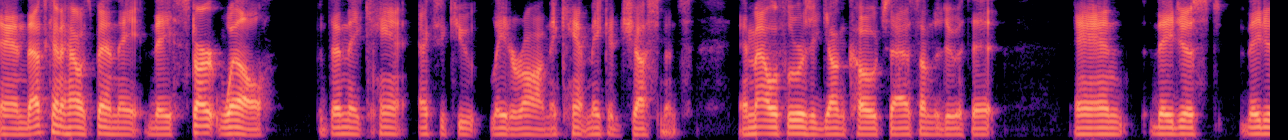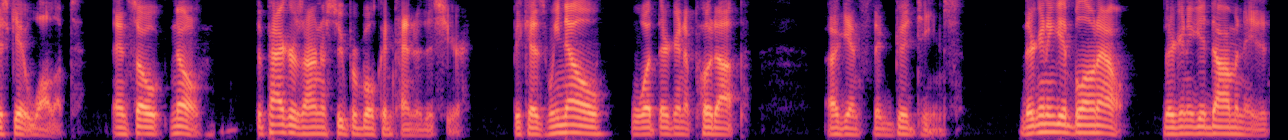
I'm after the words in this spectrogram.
and that's kind of how it's been. They they start well, but then they can't execute later on. They can't make adjustments. And Matt Lafleur is a young coach that has something to do with it, and they just they just get walloped. And so no, the Packers aren't a Super Bowl contender this year because we know what they're going to put up against the good teams. They're going to get blown out. They're going to get dominated.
